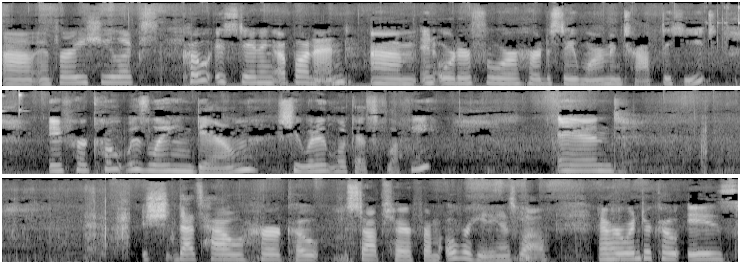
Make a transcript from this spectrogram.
um, and furry she looks? Coat is standing up on end um, in order for her to stay warm and trap the heat. If her coat was laying down, she wouldn't look as fluffy. And that's how her coat stops her from overheating as well. Now her winter coat is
